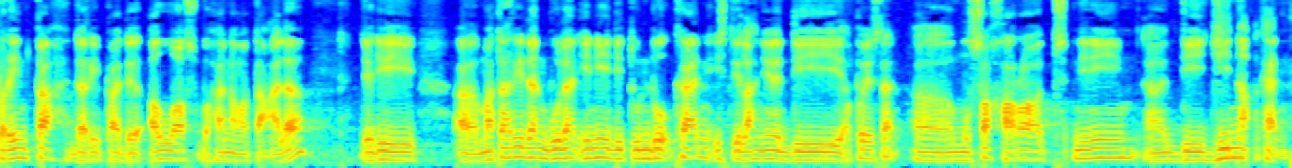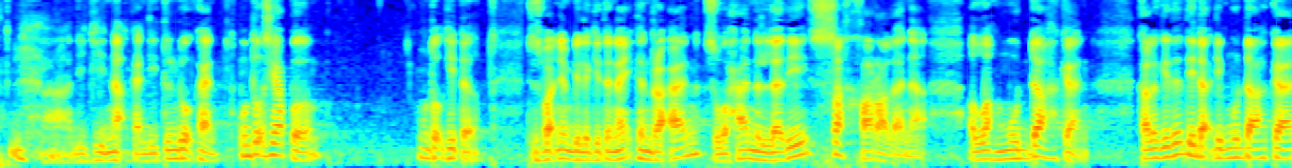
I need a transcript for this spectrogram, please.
perintah daripada Allah Subhanahu Wa Taala. Jadi uh, matahari dan bulan ini ditundukkan istilahnya di apa ya ustaz? Uh, musakharat ini uh, dijinakkan. Uh, dijinakkan ditundukkan. Untuk siapa untuk kita. Sebabnya bila kita naik kenderaan, subhanallazi sakhkhara lana. Allah mudahkan. Kalau kita tidak dimudahkan,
